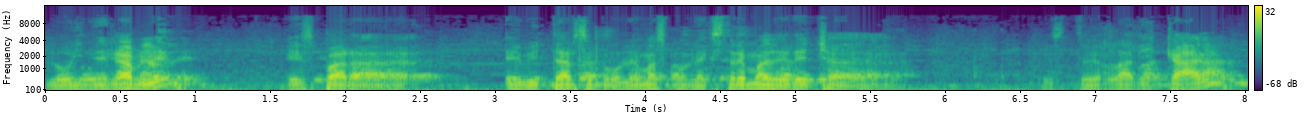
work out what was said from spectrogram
lo innegable es para evitarse problemas con la extrema derecha este radical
